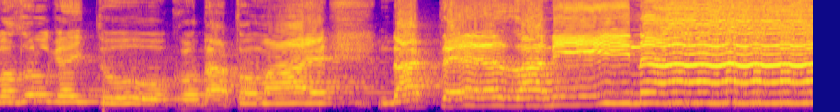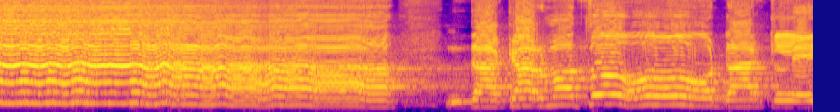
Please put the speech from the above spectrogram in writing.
গজল গাইতো, খোদা তোমায় ডাকতে জানি না। ডাকার মতো ডাকলে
